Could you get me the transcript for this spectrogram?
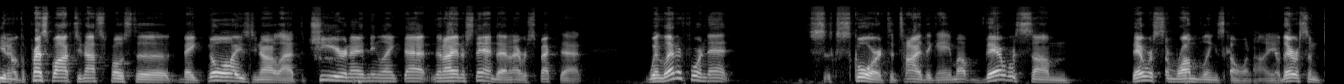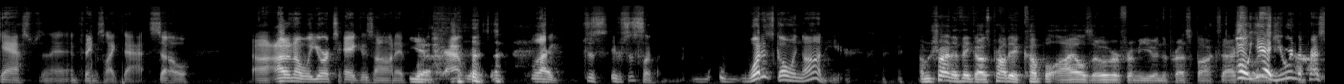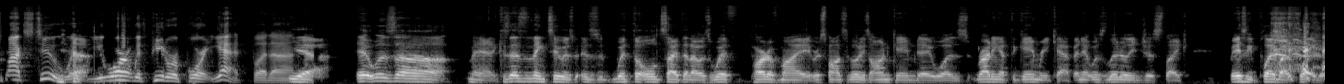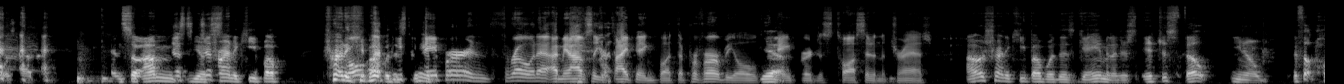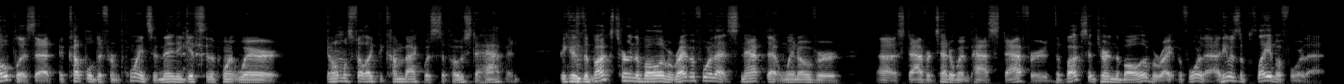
you know, the press box, you're not supposed to make noise. You're not allowed to cheer and anything like that. And I understand that and I respect that. When Leonard Fournette s- scored to tie the game up, there were some there were some rumblings going on. You know, there were some gasps and, and things like that. So uh, I don't know what your take is on it. yeah, that was like just it was just like what is going on here? I'm trying to think. I was probably a couple aisles over from you in the press box. Actually, oh yeah, you were in the press box too. Yeah. you weren't with Pewter Report yet, but uh, yeah, it was uh man because that's the thing too is, is with the old site that i was with part of my responsibilities on game day was writing up the game recap and it was literally just like basically play by play what was happening. And so i'm just, you know trying to keep up trying to keep up with piece this of paper and throw it out. I mean obviously you're typing but the proverbial yeah. paper just toss it in the trash. I was trying to keep up with this game and it just it just felt you know it felt hopeless at a couple different points and then it gets to the point where it almost felt like the comeback was supposed to happen because the Bucks turned the ball over right before that snap that went over uh, Stafford's head or went past Stafford. The Bucks had turned the ball over right before that. I think it was the play before that.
